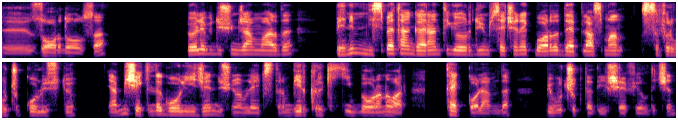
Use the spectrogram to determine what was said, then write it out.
e, zor da olsa. Böyle bir düşüncem vardı. Benim nispeten garanti gördüğüm seçenek bu arada deplasman 0.5 gol üstü. Yani bir şekilde gol yiyeceğini düşünüyorum Leicester'ın. 1.42 gibi bir oranı var. Tek gol hem de. Bir buçuk da değil Sheffield için.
